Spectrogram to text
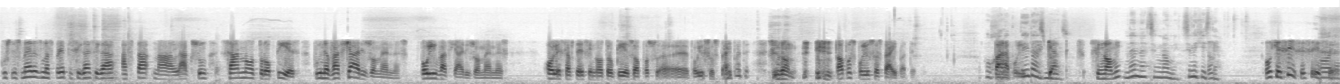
που στις μέρες μας πρέπει σιγά σιγά αυτά να αλλάξουν σαν νοοτροπίες που είναι βαθιά ριζωμένες, πολύ βαθιά ριζωμένες. Όλες αυτές οι νοοτροπίες όπως ε, πολύ σωστά είπατε, συγγνώμη, όπως πολύ σωστά είπατε. Ο Πάρα πολύ. χαρακτήρας Και- μας. Συγγνώμη, Ναι, ναι, συγγνώμη. Συνεχίστε. όχι εσείς, εσείς. Ωραία. ε,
